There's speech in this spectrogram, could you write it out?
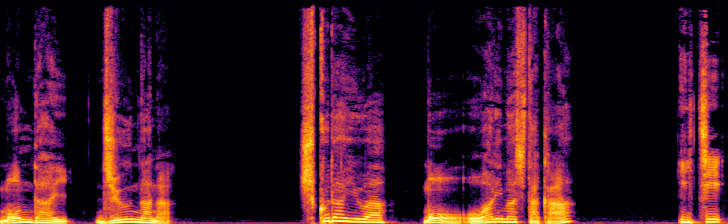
問題17宿題はもう終わりましたか？1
